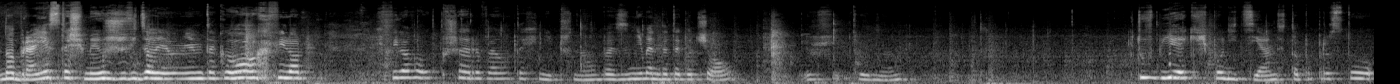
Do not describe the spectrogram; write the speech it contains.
Dobra, jesteśmy już widzowie. Miałem taką chwilę, chwilową przerwę techniczną. Bez, nie będę tego ciął. Już trudno. Jak tu wbije jakiś policjant, to po prostu...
